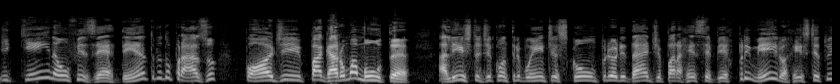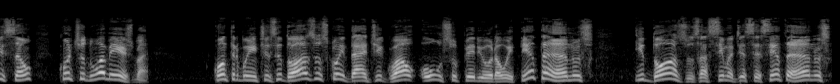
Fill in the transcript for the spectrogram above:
E quem não fizer dentro do prazo pode pagar uma multa. A lista de contribuintes com prioridade para receber primeiro a restituição continua a mesma. Contribuintes idosos com idade igual ou superior a 80 anos, idosos acima de 60 anos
